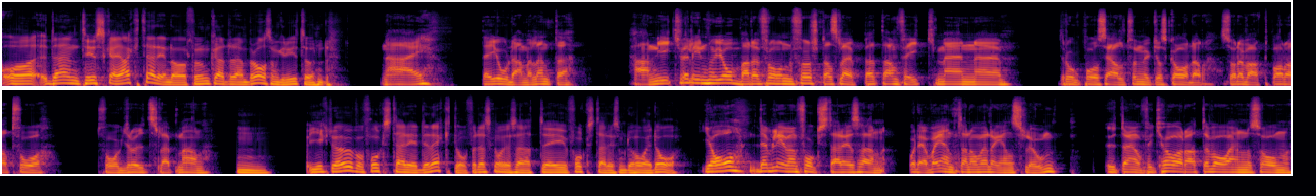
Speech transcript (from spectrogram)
Och den tyska jaktterriern då, funkade den bra som grythund? Nej, det gjorde han väl inte. Han gick väl in och jobbade från första släppet han fick, men eh, drog på sig allt för mycket skador. Så det vart bara två, två grytsläpp med han. Mm. Gick du över på foxterrier direkt då? För det ska jag säga att det är ju foxterrier som du har idag. Ja, det blev en foxterrier sen. Och det var egentligen av en ren slump. Utan jag fick höra att det var en som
